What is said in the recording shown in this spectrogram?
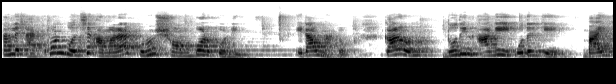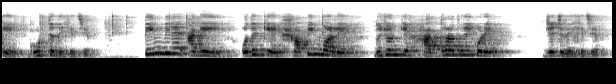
তাহলে এখন বলছে, আমার আর কোনো সম্পর্ক নেই। এটাও নাটক। কারণ দুদিন আগেই ওদেরকে বাইকে ঘুরতে দেখেছে। তিন দিনের আগেই ওদেরকে শপিং মলে দুজনকে হাত ধরাধরি করে যেতে দেখেছে।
